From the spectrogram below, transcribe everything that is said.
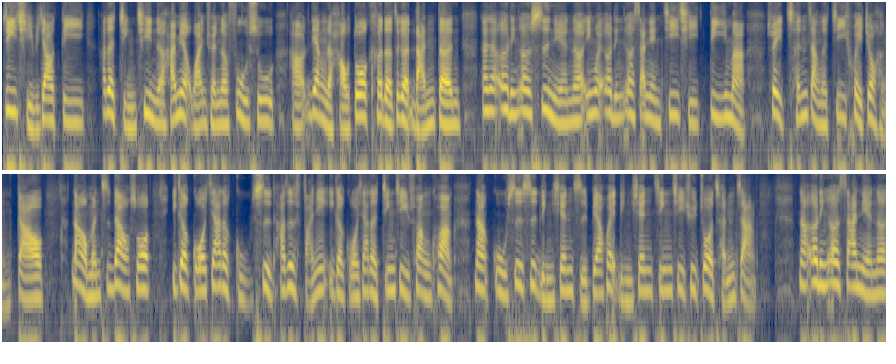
基期比较低，它的景气呢还没有完全的复苏，好亮了好多颗的这个蓝灯。那在二零二四年呢，因为二零二三年基期低嘛，所以成长的机会就很高。那我们知道说，一个国家的股市它是反映一个国家的经济状况，那股市是领先指标，会领先经济去做成长。那二零二三年呢，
